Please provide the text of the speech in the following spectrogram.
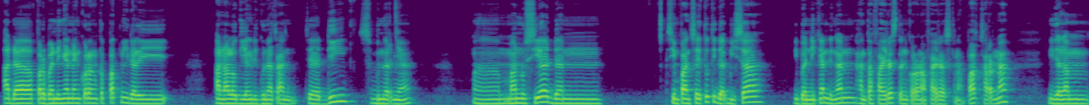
Ada perbandingan yang kurang tepat nih dari analogi yang digunakan. Jadi sebenarnya eh, manusia dan simpanse itu tidak bisa dibandingkan dengan hantavirus dan coronavirus. Kenapa? Karena di dalam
